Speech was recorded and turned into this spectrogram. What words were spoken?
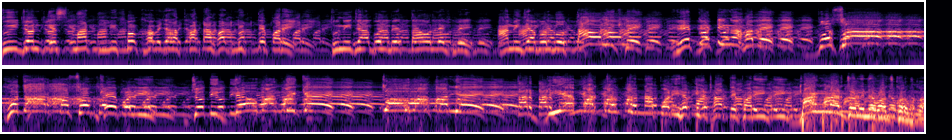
দুইজন স্মার্ট লেখক হবে যারা ফাটাফাট লিখতে পারে। তুমি যা বলবে তাও লিখবে, আমি যা বলব তাও লিখবে। রেকর্ডিং হবে। বসো, খোদার কসম খেয়ে বলি, যদি দেওবন্দিকে তওবা করিয়ে তার বিয়ে পর্যন্ত না পড়িয়ে পাঠাতে পারি, বাংলার জমিনে বাজ করব না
